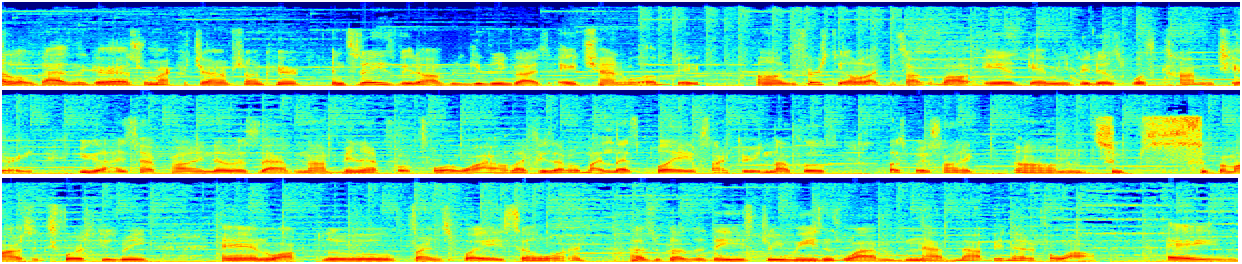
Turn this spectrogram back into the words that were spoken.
Hello guys and the girls, from Raymarko Armstrong here. In today's video, I'll be giving you guys a channel update. Um, the first thing I would like to talk about is gaming videos with commentary. You guys have probably noticed that I've not been at for, for a while. Like for example, my Let's Play of Sonic 3 Knuckles, Let's Play Sonic um, Super, Super Mario 64, excuse me, and walkthrough, Friends Play, so on. That's because of these three reasons why I have not been at it for a while. A,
